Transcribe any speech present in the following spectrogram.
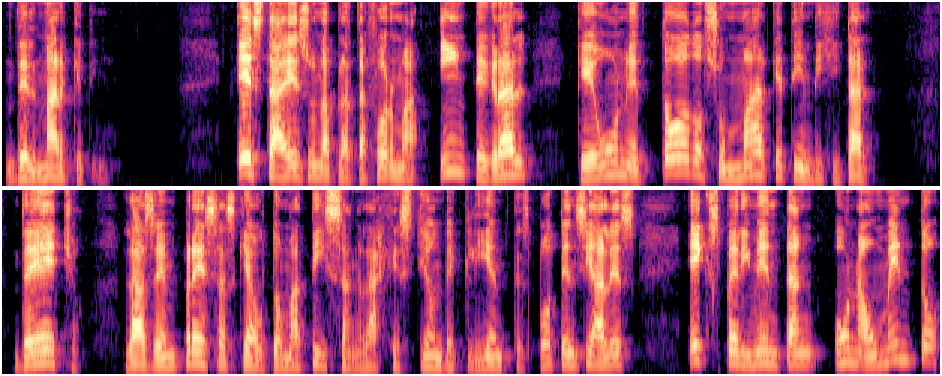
del marketing. Esta es una plataforma integral que une todo su marketing digital. De hecho, las empresas que automatizan la gestión de clientes potenciales experimentan un aumento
